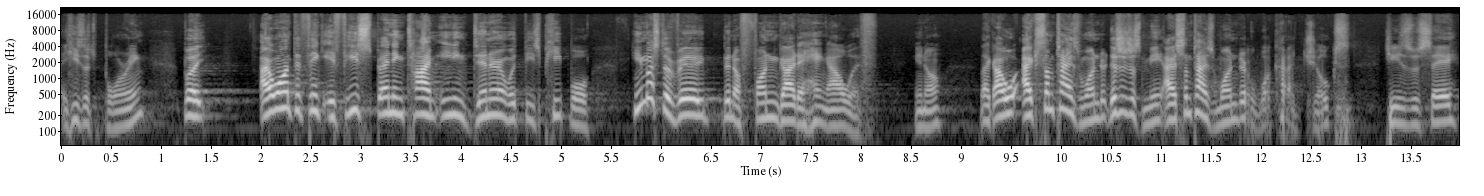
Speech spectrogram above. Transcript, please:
he's just boring. But I want to think if he's spending time eating dinner with these people, he must have really been a fun guy to hang out with, you know? Like, I, I sometimes wonder, this is just me, I sometimes wonder what kind of jokes Jesus would say.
